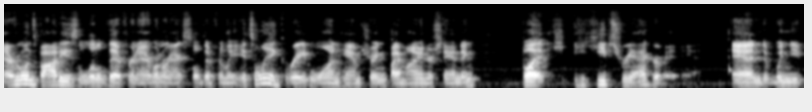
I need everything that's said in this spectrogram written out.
everyone's body is a little different. Everyone reacts a little differently. It's only a grade one hamstring, by my understanding, but he keeps re-aggravating it. And when you,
